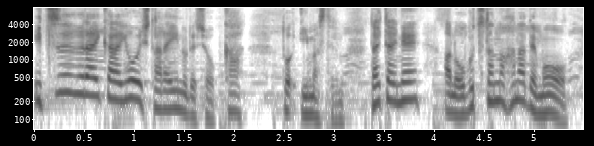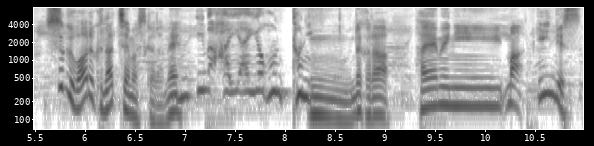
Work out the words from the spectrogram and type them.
いつぐらいから用意したらいいのでしょうか？と言いますけれども大体ねあのお仏壇の花でもすぐ悪くなっちゃいますからね、今早いよ本当に、うん、だから早めにまあいいんです。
